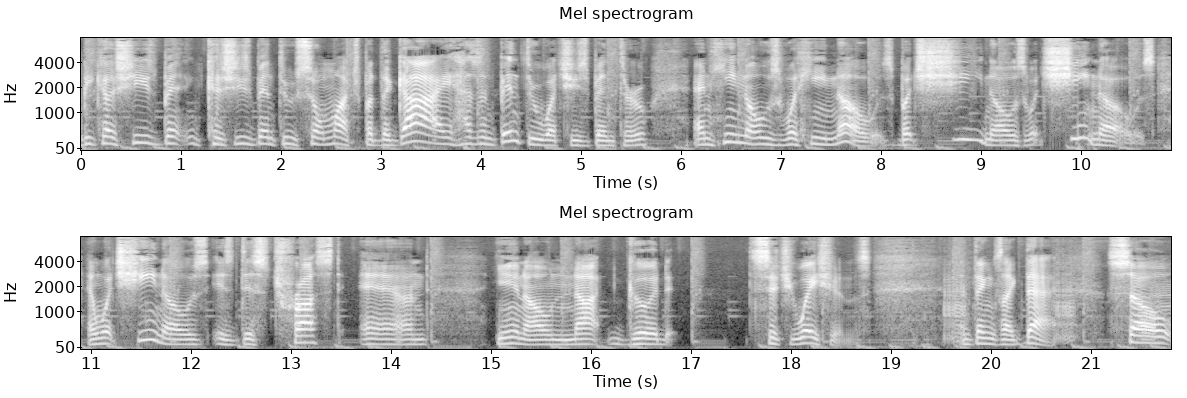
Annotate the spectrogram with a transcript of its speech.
because she's been because she's been through so much but the guy hasn't been through what she's been through and he knows what he knows but she knows what she knows and what she knows is distrust and you know not good situations and things like that. So,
